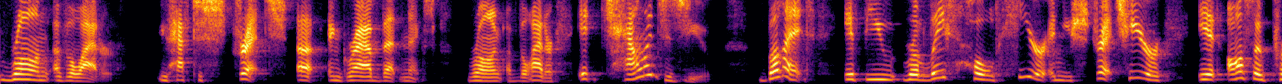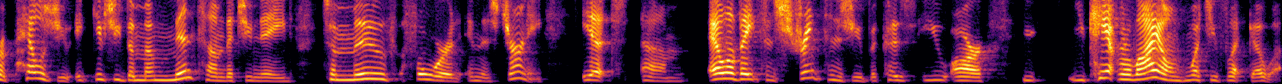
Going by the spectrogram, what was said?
rung of the ladder. You have to stretch up and grab that next rung of the ladder. It challenges you. But if you release hold here and you stretch here, it also propels you. It gives you the momentum that you need to move forward in this journey. It um, elevates and strengthens you because you are you, you can't rely on what you've let go of.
